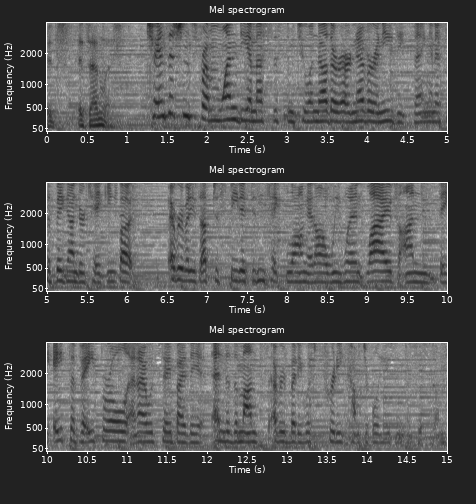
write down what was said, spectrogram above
it's it's endless. Transitions from one DMS system to another are never an easy thing, and it's a big undertaking, but everybody's up to speed. It didn't take long at all. We went live on the 8th of April, and I would say by the end of the month, everybody was pretty comfortable using the system.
